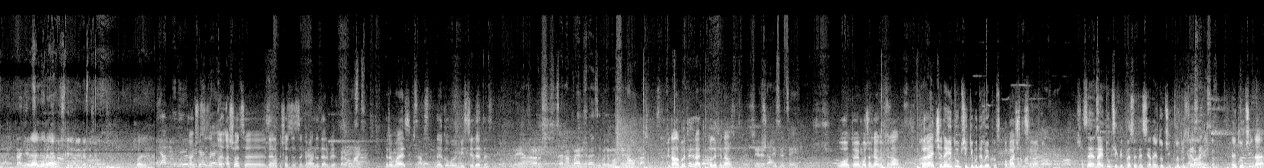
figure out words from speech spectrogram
грають. Та ні, Реально, да? 4-3 не означало. Я буду Так, що це за а, а що це дербі? Що це за команда дербі? Первомайськ. Первомайськ? На якому ви місці йдете? Ми зараз на першому. Будемо в фінал грати. Фінал будете грати? Коли фінал? Через після цей. О, то я можу глянути фінал. До речі, на ютубчики буде випуск, побачите себе. А це на ютубчик підписуйтесь, я на ютубчик випустила. На ютубчик, так? Да?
